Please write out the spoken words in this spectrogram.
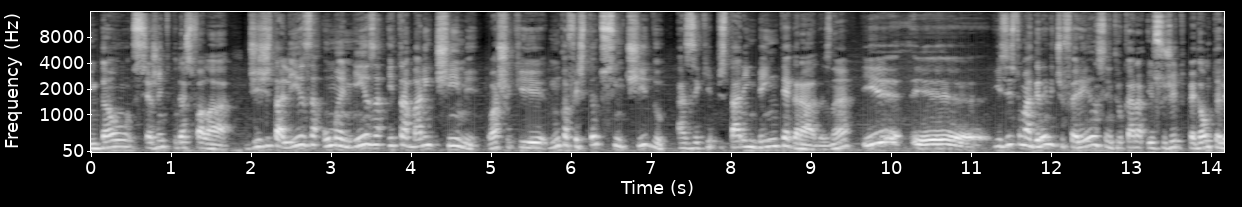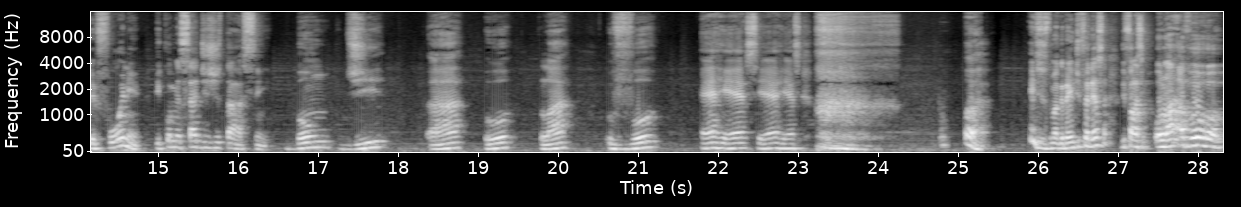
Então, se a gente pudesse falar, digitaliza, humaniza e trabalha em time. Eu acho que nunca fez tanto sentido as equipes estarem bem integradas, né? E, e existe uma grande diferença entre o cara e o sujeito pegar um telefone e começar a digitar assim: bom dia, o, lá, vou, RS, RS. Pô, existe uma grande diferença de falar assim: Olá, vô,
